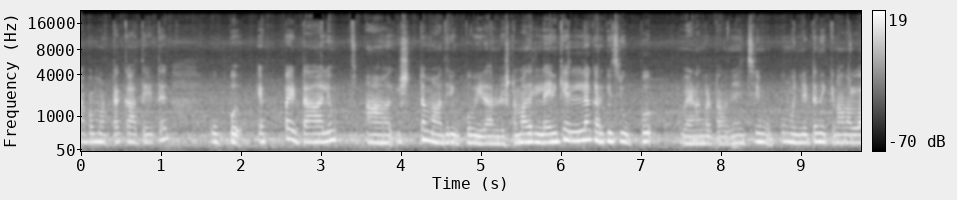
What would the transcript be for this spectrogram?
അപ്പം മുട്ടക്കകത്തേട്ട് ഉപ്പ്. എപ്പോൾ ഇട്ടാലും ഇഷ്ടമാതിരി ഉപ്പ് വീഴാറുണ്ട്. ഇഷ്ടംമാതിരി അല്ല എനിക്ക് എല്ലാ കറിക്കും ഇച്ചിരി ഉപ്പ് വേണം കേട്ടോ. ഞാൻ ഇച്ചിരി ഉപ്പ് മുന്നിട്ട് നിൽക്കണമെന്നുള്ള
